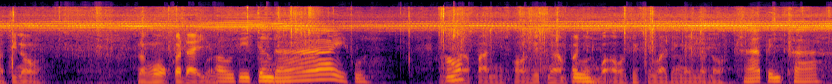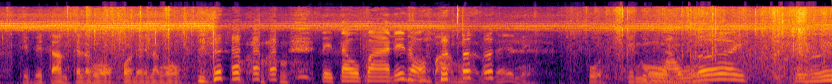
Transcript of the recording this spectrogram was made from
ล่ะพี่น้อง ละโงกก็ได้อยู่เอาที่จังได้ปุ่น เอ้าหน้าปานนี้พอเฮ็ดงามปานนี้บ่เอาจะคิดว่าจังไดล่ะเนาะขาเป็นขาสิไปตามแต่ละโงกก็ได้ละโงกแต่เตาปลาได้เนาะปลาเมื่อเราได้นี่พูดเป็นโมเหงาอยู่เลเลยยเฮ้ย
